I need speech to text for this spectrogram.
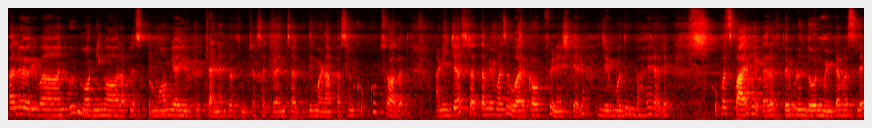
Hello everyone good morning all आपल्या सुपरमॉम या यूट्यूब चॅनलवर तुमच्या सगळ्यांचं अगदी मनापासून खूप खूप स्वागत. आणि जस्ट आत्ता मी माझं वर्कआउट फिनिश केलं जिममधून बाहेर आले. खूपच पाय हे करत होते म्हणून दोन मिनटं बसले.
